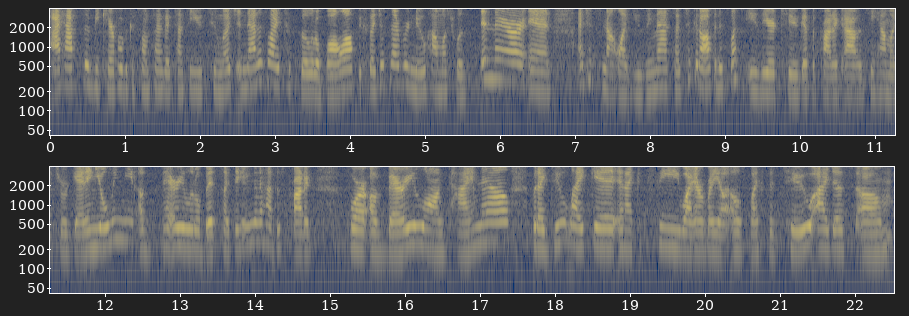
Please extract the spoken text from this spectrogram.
I have to be careful because sometimes I tend to use too much, and that is why I took the little ball off because I just never knew how much was in there, and I just did not like using that, so I took it off, and it's much easier to get the product out and see how much you're getting. You only need a very little bit, so I think I'm going to have this product for a very long time now but I do like it and I could see why everybody else likes it too. I just um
